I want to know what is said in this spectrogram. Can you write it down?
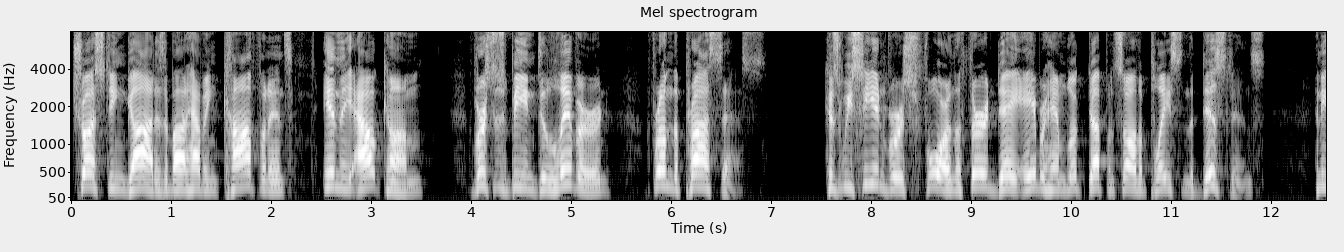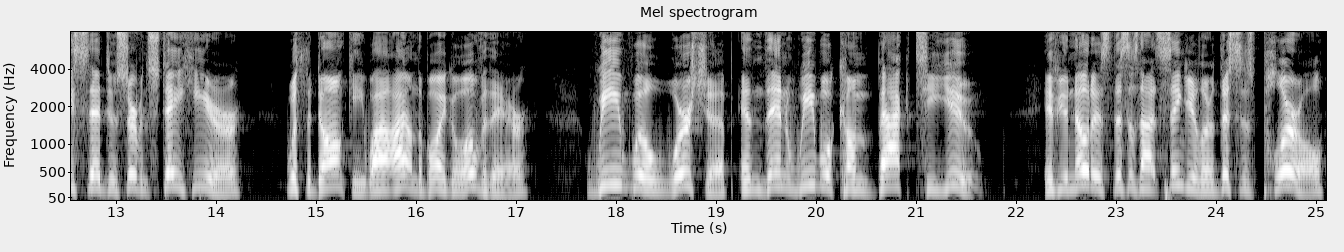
trusting God is about having confidence in the outcome versus being delivered from the process. Because we see in verse 4 on the third day, Abraham looked up and saw the place in the distance. And he said to his servant, Stay here with the donkey while I and the boy go over there. We will worship and then we will come back to you. If you notice, this is not singular, this is plural.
